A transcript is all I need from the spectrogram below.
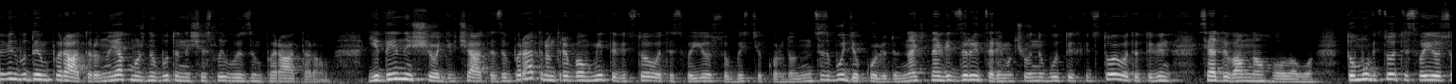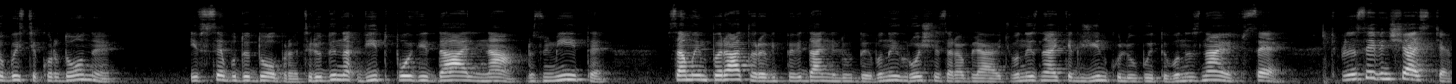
Ну він буде імператором. Ну як можна бути нещасливою з імператором? Єдине, що, дівчата, з імператором треба вміти відстоювати свої особисті кордони. Ну це з будь-якою людиною, навіть навіть з рицарем. Якщо ви не будете їх відстоювати, то він сяде вам на голову. Тому відстоюйте свої особисті кордони, і все буде добре. Це людина відповідальна, розумієте? Саме імператори відповідальні люди. Вони гроші заробляють, вони знають, як жінку любити, вони знають все. Чи принесе він щастя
